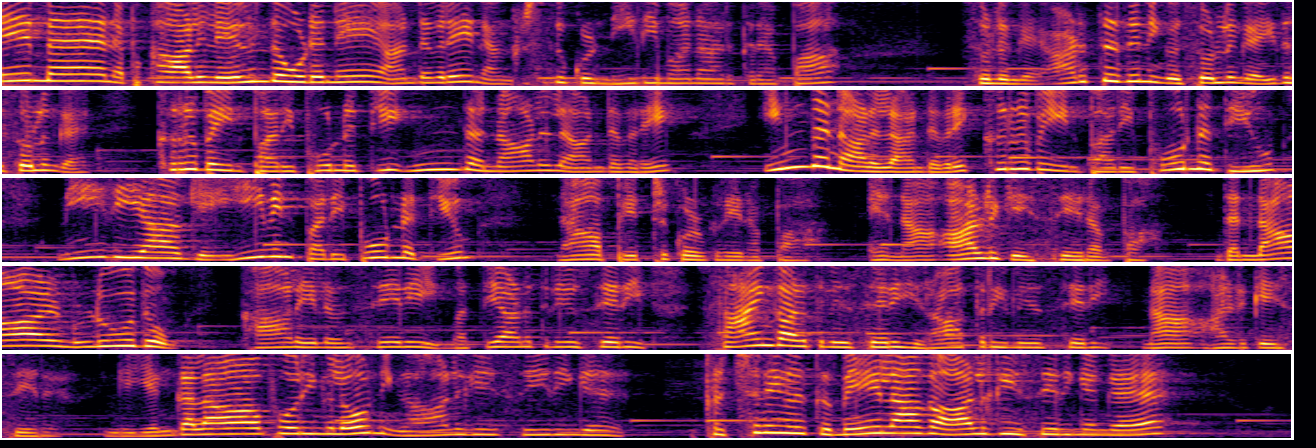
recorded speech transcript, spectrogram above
ஆமென் அப்ப காலையில் எழுந்த உடனே ஆண்டவரே நான் கிறிஸ்துக்குள் நீதிமானா இருக்கிறேன்ப்பா. சொல்லுங்க. அடுத்தது நீங்க சொல்லுங்க. இதை சொல்லுங்க. கிருபையின் பரிபூர்ணத்தையும் இந்த நாளில் ஆண்டவரே இந்த நாளில் ஆண்டவரே கிருபையின் பரிபூர்ணத்தையும் நீதியாகிய ஈவின் பரிபூர்ணத்தையும் நான் பெற்றுக்கொள்கிறேனப்பா ஏன் நான் ஆளுகை சேரப்பா. இந்த நாள் முழுவதும் காலையிலும் சரி மத்தியானத்திலயும் சரி சாயங்காலத்திலயும் சரி ராத்திரிலையும் சரி நான் ஆளுகை செய்கிறேன் நீங்க எங்கெல்லாம் போறீங்களோ நீங்க ஆளுகை செய்றீங்க. பிரச்சனைகளுக்கு மேலாக ஆளுகை செய்கிறீங்க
